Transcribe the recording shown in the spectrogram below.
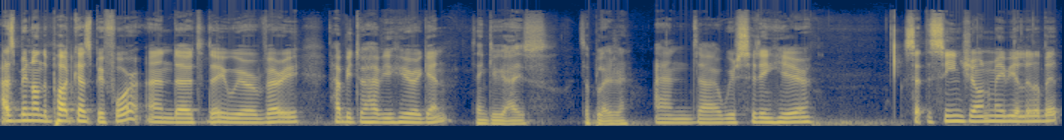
Has been on the podcast before, and uh, today we are very happy to have you here again. Thank you, guys. It's a pleasure. And uh, we're sitting here. Set the scene, John, maybe a little bit.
